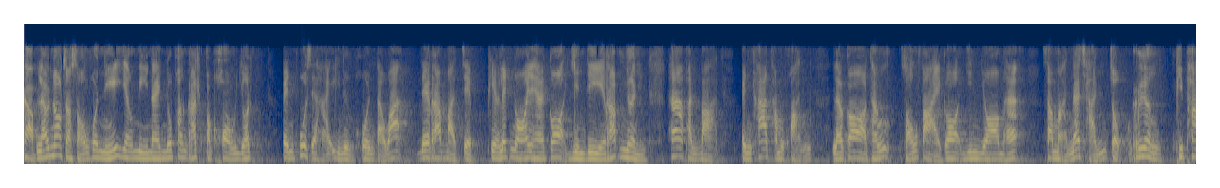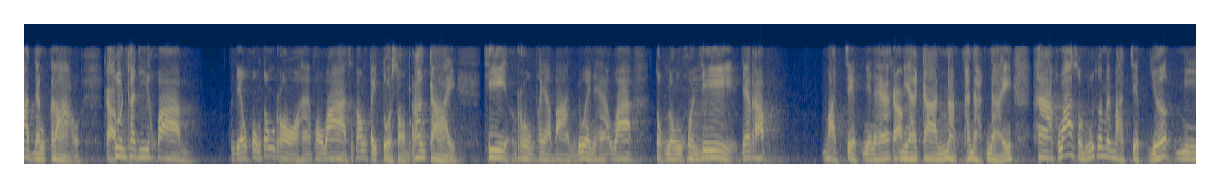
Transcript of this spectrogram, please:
ครับแล้วนอกจากสองคนนี้ยังมีนายนพรัตน์ประคองยศเป็นผู้เสียหายอีกหนึ่งคน แต่ว่าได้รับบาดเจ็บเพียงเล็กน้อยนะฮะก็ยินดีรับเงิน 5,000 บาท เป็นค่าทำขวัญ แล้วก็ทั้งสองฝ่ายก็ยินยอมฮะสมานหน้าฉันท์จบเรื่องพิพาทดังกล่าว ครับ ส่วนคดีความ เดี๋ยวคงต้องรอฮะเพราะว่าจะต้องไปตรวจสอบร่างกายที่โรงพยาบาลด้วยนะฮะว่าตกลงคนที่ได้รับบาดเจ็บเนี่ยนะฮะครับมีอาการหนักขนาดไหน หากว่าสมมุติว่ามันบาดเจ็บเยอะมี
